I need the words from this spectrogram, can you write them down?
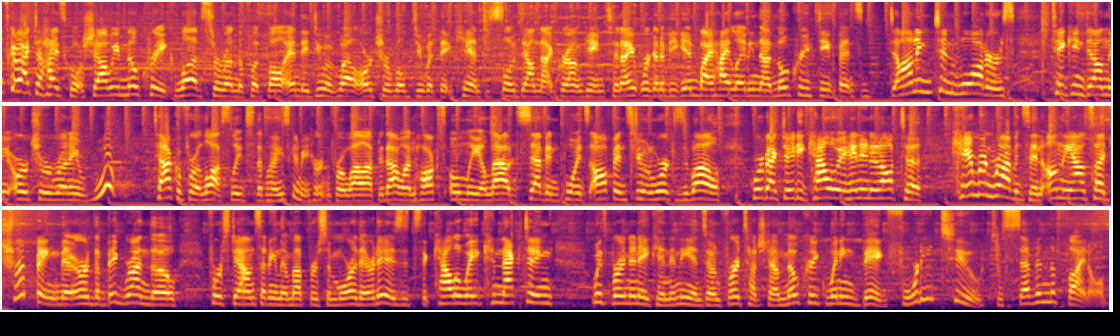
Let's go back to high school, shall we? Mill Creek loves to run the football, and they do it well. Archer will do what they can to slow down that ground game tonight. We're going to begin by highlighting that Mill Creek defense. Donington Waters taking down the Archer running. Woo! Tackle for a loss leads to the point. He's going to be hurting for a while after that one. Hawks only allowed seven points. Offense doing work as well. Quarterback J.D. Calloway handing it off to Cameron Robinson on the outside, tripping there. The big run, though, first down, setting them up for some more. There it is. It's the Calloway connecting with Brendan Aiken in the end zone for a touchdown. Mill Creek winning big, 42 to 7 the final.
